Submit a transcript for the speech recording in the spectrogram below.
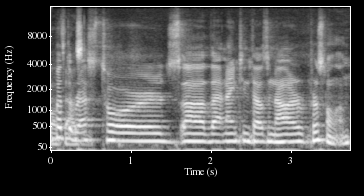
I'd put the 12,000? rest towards uh, that nineteen thousand dollar personal loan.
